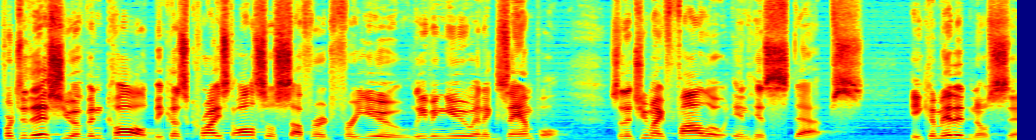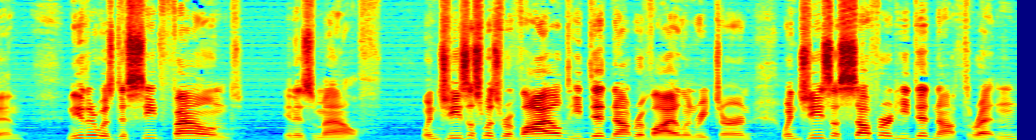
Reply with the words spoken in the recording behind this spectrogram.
For to this you have been called, because Christ also suffered for you, leaving you an example, so that you might follow in his steps. He committed no sin, neither was deceit found in his mouth. When Jesus was reviled, he did not revile in return. When Jesus suffered, he did not threaten,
